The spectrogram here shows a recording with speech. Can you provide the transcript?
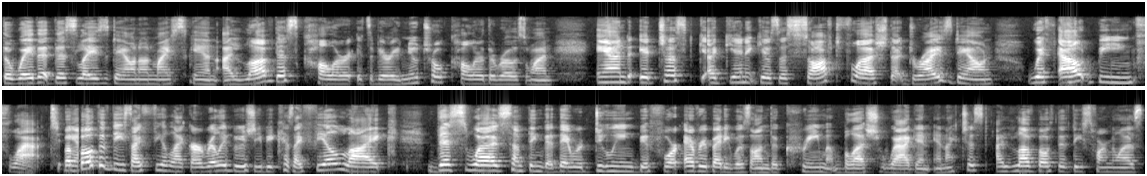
the way that this lays down on my skin. I love this color. It's a very neutral color, the rose one. And it just, again, it gives a soft flush that dries down without being flat. But both of these I feel like are really bougie because I feel like this was something that they were doing before everybody was on the cream blush wagon. And I just, I love both of these formulas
